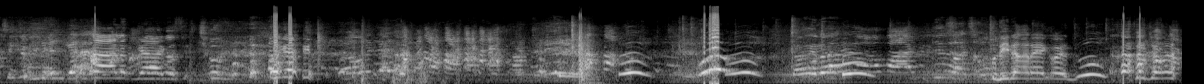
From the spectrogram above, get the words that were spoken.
Si Julian ka. Gago. Si Jun. Hindi naka-record. Woo! Joke lang.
